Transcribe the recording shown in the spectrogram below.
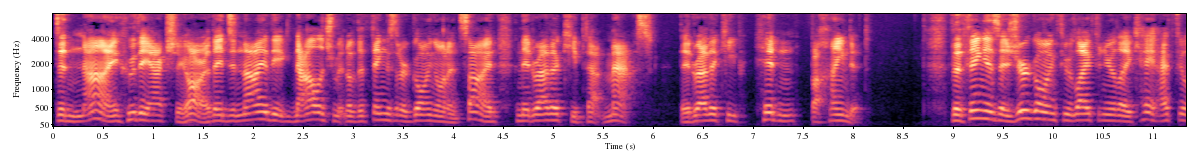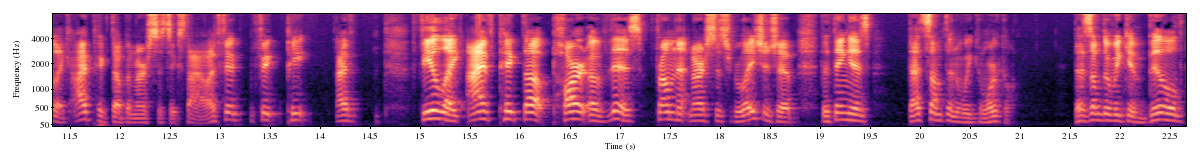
deny who they actually are. They deny the acknowledgement of the things that are going on inside, and they'd rather keep that mask. They'd rather keep hidden behind it. The thing is, as you're going through life and you're like, hey, I feel like I picked up a narcissistic style. I feel, I feel like I've picked up part of this from that narcissistic relationship. The thing is, that's something we can work on. That's something we can build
